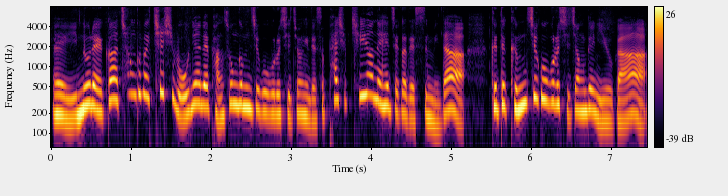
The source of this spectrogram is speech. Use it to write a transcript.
네, 이 노래가 1975년에 방송 금지곡으로 지정이 돼서 87년에 해제가 됐습니다. 그때 금지곡으로 지정된 이유가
